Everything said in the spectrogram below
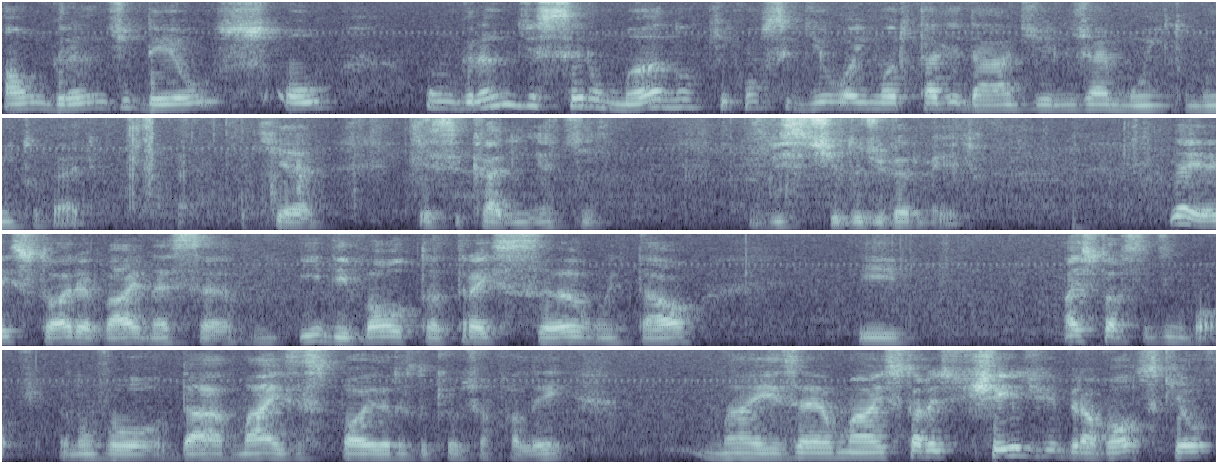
a um grande Deus ou um grande ser humano que conseguiu a imortalidade. Ele já é muito, muito velho. Que é esse carinha aqui, vestido de vermelho. E aí a história vai nessa ida e volta, traição e tal. E a história se desenvolve. Eu não vou dar mais spoilers do que eu já falei, mas é uma história cheia de reviravoltas que eu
